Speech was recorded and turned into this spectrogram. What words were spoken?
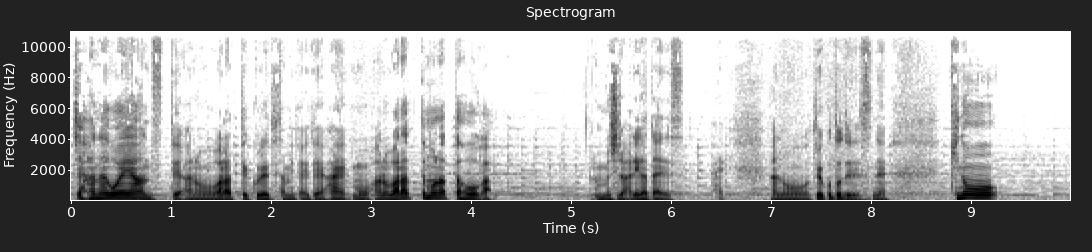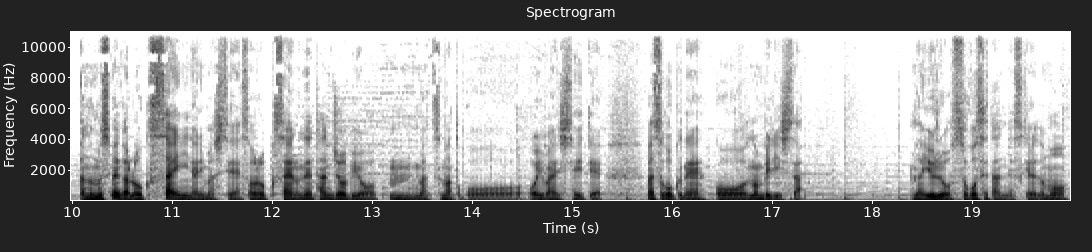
ちゃ鼻声やんつってあの笑ってくれてたみたいではいもうあの笑ってもらった方がむしろありがたいです。はいあのー、ということでですね昨日あの娘が6歳になりましてその6歳のね誕生日を、うんまあ、妻とこうお祝いしていて、まあ、すごくねこうのんびりした、まあ、夜を過ごせたんですけれども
